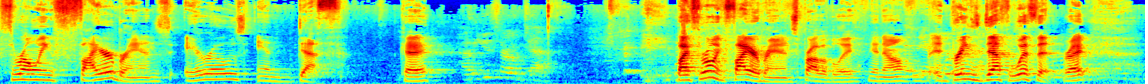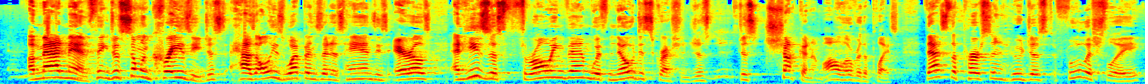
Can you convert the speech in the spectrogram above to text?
throwing firebrands arrows and death okay? How do you throw death? by throwing firebrands probably you know? It brings death with it right a madman, think just someone crazy, just has all these weapons in his hands, these arrows, and he's just throwing them with no discretion, just just chucking them all over the place. That's the person who just foolishly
